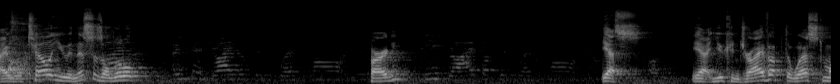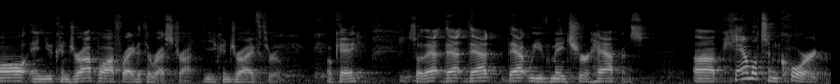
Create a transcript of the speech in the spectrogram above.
I will tell you, and this is a little. Are you going to drive up this west mall? Or no? Pardon? Can you drive up this Westmall or no? Yes. Yeah, you can drive up the West Mall and you can drop off right at the restaurant. You can drive through. Okay? So that, that, that, that we've made sure happens. Uh, Hamilton Court,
